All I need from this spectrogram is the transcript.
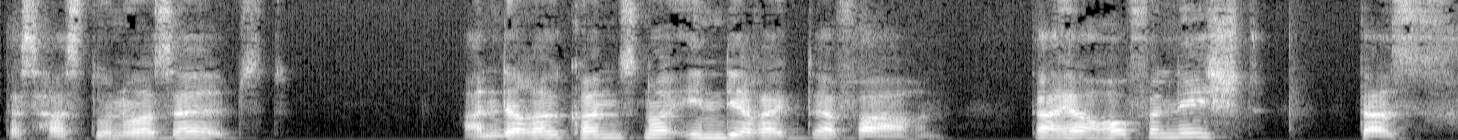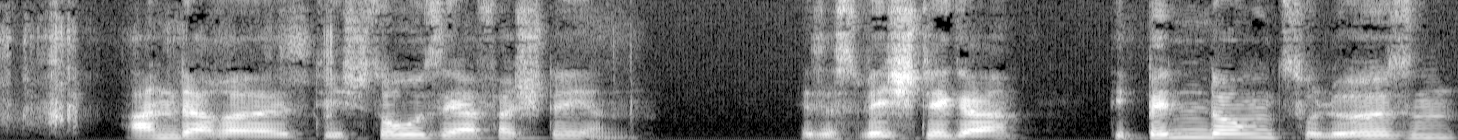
das hast du nur selbst. Andere können es nur indirekt erfahren. Daher hoffe nicht, dass andere dich so sehr verstehen. Es ist wichtiger, die Bindung zu lösen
